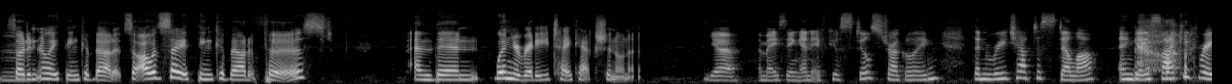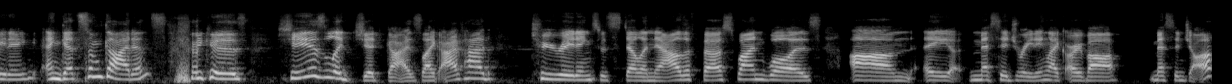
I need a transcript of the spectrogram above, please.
Mm. So I mm. didn't really think about it. So I would say think about it first. And then when you're ready, take action on it. Yeah, amazing. And if you're still struggling, then reach out to Stella and get a psychic reading and get some guidance because she is legit, guys. Like I've had two readings with Stella now. The first one was um, a message reading, like over Messenger.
